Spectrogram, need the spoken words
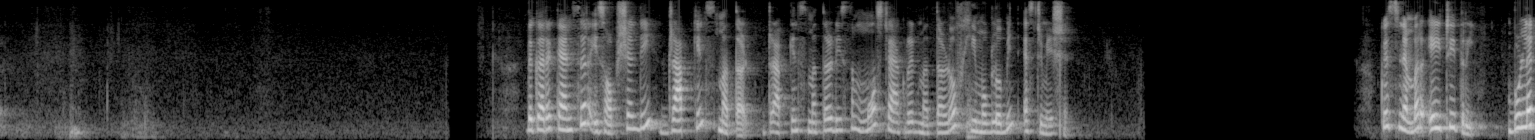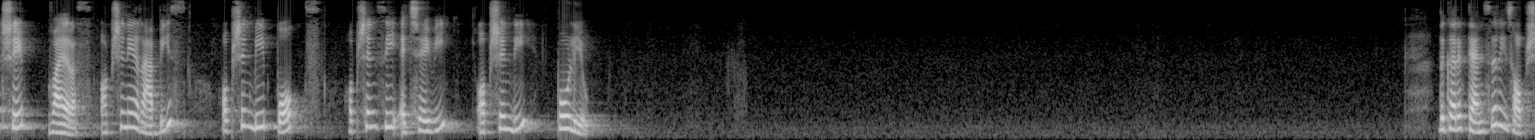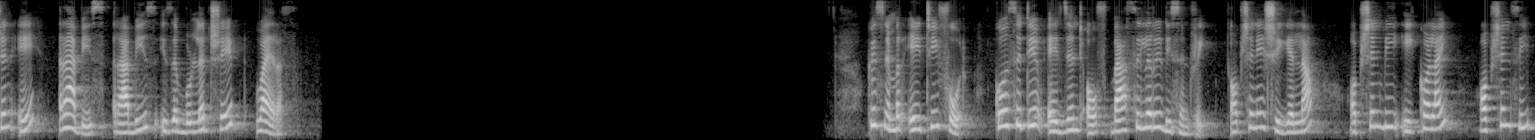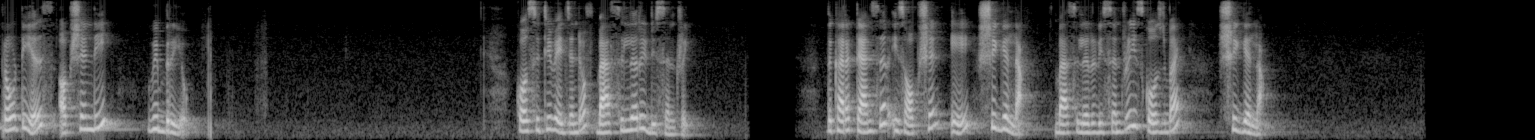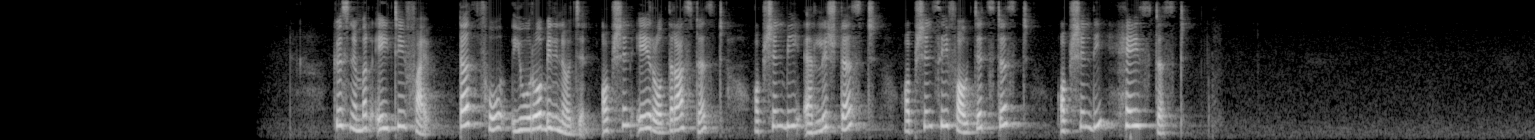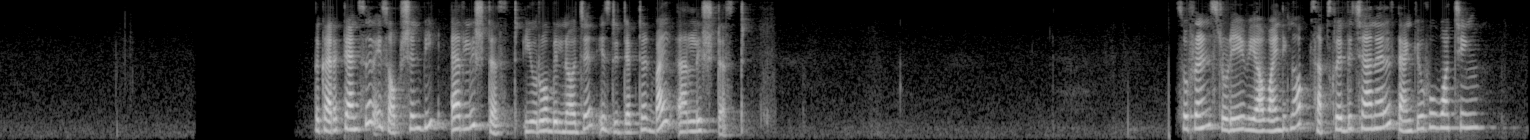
The correct answer is option D Drabkin's method. Drabkin's method is the most accurate method of hemoglobin estimation. Question number 83. Bullet shaped virus. Option A rabies. Option B pox. Option C HIV. Option D polio. The correct answer is option A rabies. Rabies is a bullet shaped virus. Quiz number 84. Causative agent of bacillary dysentery. Option A Shigella. Option B E. coli. Option C Proteus. Option D Vibrio. Causative agent of bacillary dysentery. The correct answer is option A Shigella. Bacillary dysentery is caused by Shigella. Quiz number 85. Test for urobilinogen. Option A Rothera's test. Option B Ehrlich test. Option C Fouchet's test. Option D Hay's test. The correct answer is option B Ehrlich test. Urobilinogen is detected by Ehrlich test. So friends, today we are winding up. Subscribe the channel. Thank you for watching.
